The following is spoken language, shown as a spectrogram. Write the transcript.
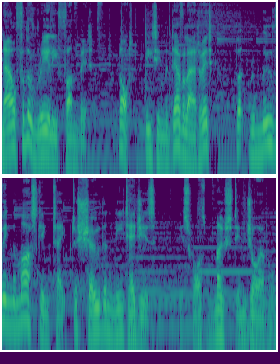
Now for the really fun bit. Not beating the devil out of it, but removing the masking tape to show the neat edges. This was most enjoyable.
